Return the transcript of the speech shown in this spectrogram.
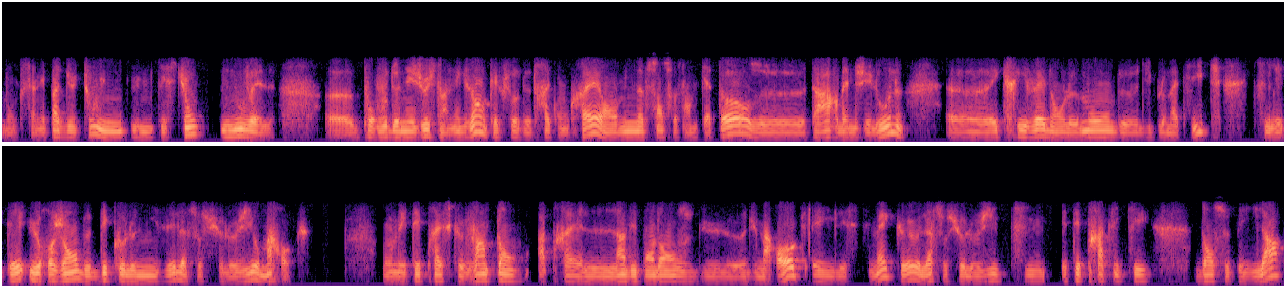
Donc, ça n'est pas du tout une, question nouvelle. Euh, pour vous donner juste un exemple, quelque chose de très concret, en 1974, euh, Tahar Benjeloun écrivait dans le monde diplomatique qu'il était urgent de décoloniser la sociologie au Maroc. On était presque 20 ans après l'indépendance du, euh, du, Maroc et il estimait que la sociologie qui était pratiquée dans ce pays-là,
